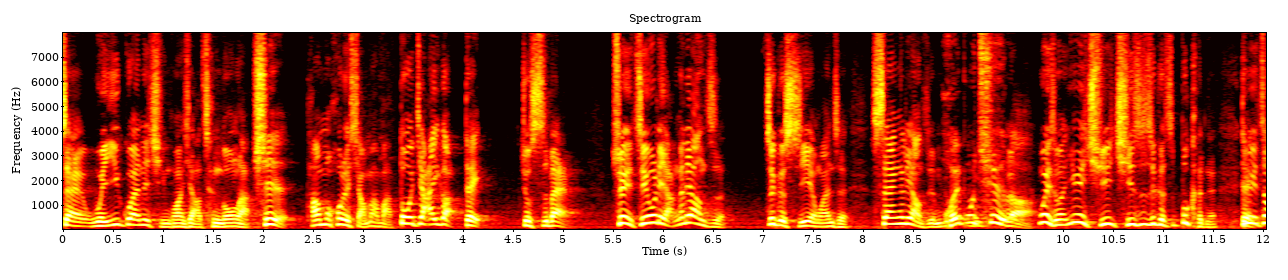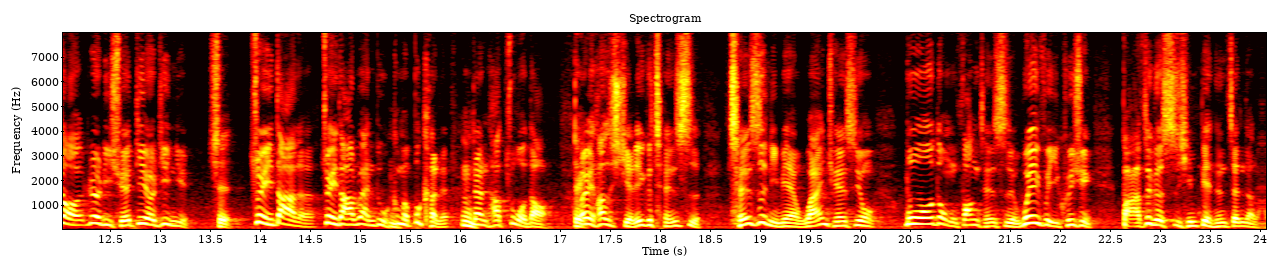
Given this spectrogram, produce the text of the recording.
在围观的情况下成功了。是，他们后来想办法多加一个，对，就失败了。所以只有两个量子，这个实验完成，三个量子回不去了。为什么？因为其其实这个是不可能，因对为照热力学第二定律，是最大的最大乱度根本不可能，嗯但他做到了，而且他是写了一个程式，程式里面完全是用波动方程式 wave equation 把这个事情变成真的了。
